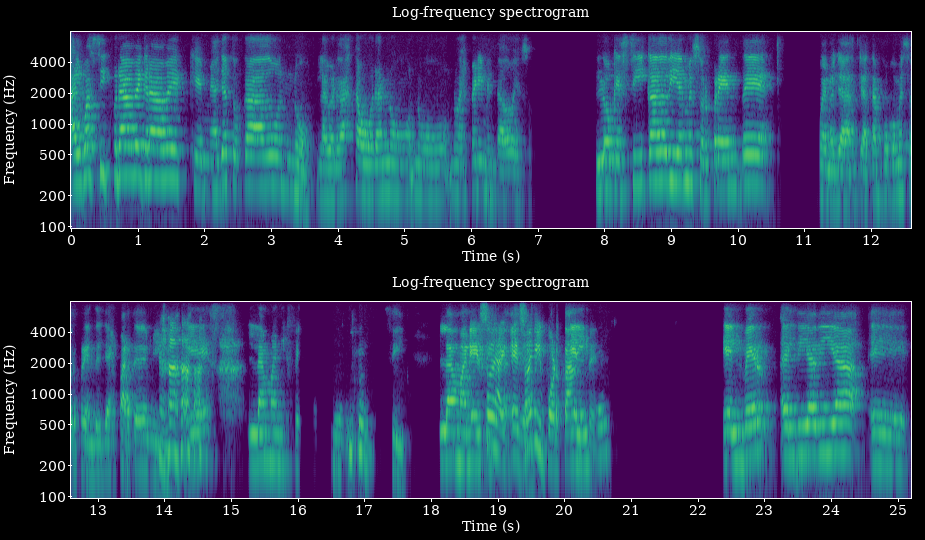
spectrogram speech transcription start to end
algo así grave, grave que me haya tocado, no, la verdad hasta ahora no, no, no he experimentado eso. Lo que sí cada día me sorprende, bueno, ya, ya tampoco me sorprende, ya es parte de mí, es la manifestación. sí, la manifestación. Eso es, eso es importante. El, ver el día a día eh,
